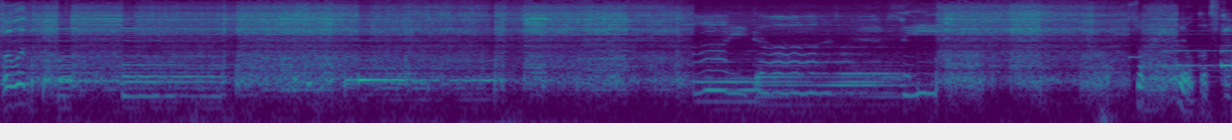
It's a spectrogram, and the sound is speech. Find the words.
Philip. I got faith. Sorry, Bill Goodstein.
